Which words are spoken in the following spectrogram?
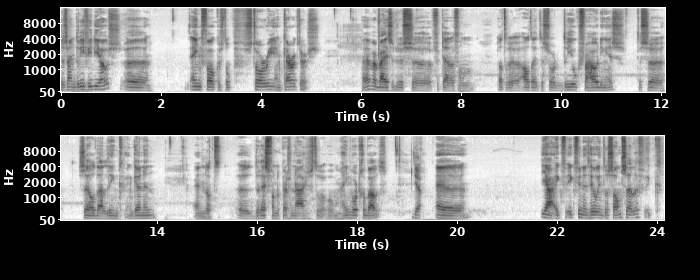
Er zijn drie video's. Eén focust op story en characters. Hè, waarbij ze dus eh, vertellen van dat er eh, altijd een soort driehoeksverhouding is tussen eh, Zelda, Link en Ganon. En dat eh, de rest van de personages er omheen wordt gebouwd. Ja. Eh, ja, ik, ik vind het heel interessant zelf. Ik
